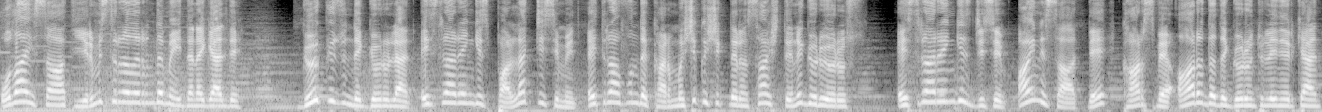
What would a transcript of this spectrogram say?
Olay saat 20 sıralarında meydana geldi. Gökyüzünde görülen esrarengiz parlak cismin etrafında karmaşık ışıkların saçtığını görüyoruz. Esrarengiz cisim aynı saatte Kars ve Ağrı'da da görüntülenirken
